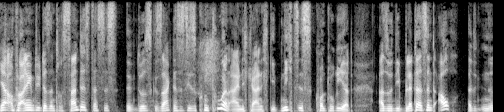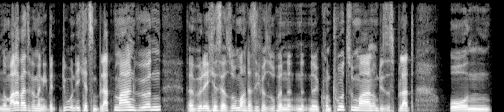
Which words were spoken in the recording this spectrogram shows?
Ja, und vor allen Dingen das Interessante ist, dass es, äh, du hast es gesagt, dass es diese Konturen eigentlich gar nicht gibt. Nichts ist konturiert. Also die Blätter sind auch, also normalerweise, wenn man, wenn du und ich jetzt ein Blatt malen würden, dann würde ich es ja so machen, dass ich versuche, eine, eine Kontur zu malen um dieses Blatt und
